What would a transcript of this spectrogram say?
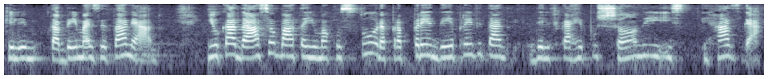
que ele tá bem mais detalhado. E o cadastro eu bato aí uma costura para prender, para evitar dele ficar repuxando e, e, rasgar.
